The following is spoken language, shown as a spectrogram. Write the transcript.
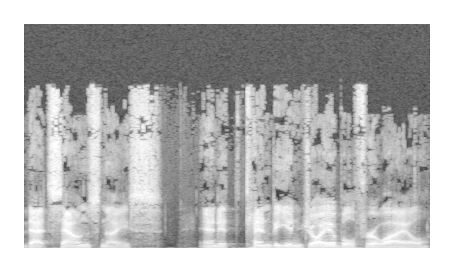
that sounds nice, and it can be enjoyable for a while,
